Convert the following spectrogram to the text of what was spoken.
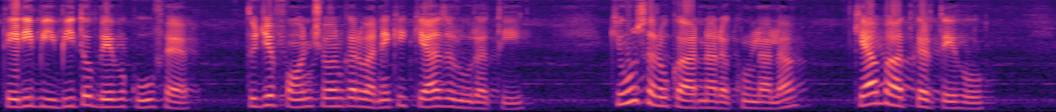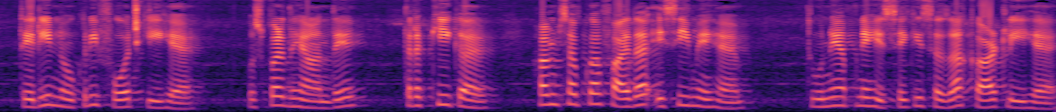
تیری بیوی بی تو بے وقوف ہے، تجھے فون شون کروانے کی کیا ضرورت تھی؟ کیوں سروکار نہ رکھوں لالا؟ کیا بات کرتے ہو؟ تیری نوکری فوج کی ہے، اس پر دھیان دے، ترقی کر، ہم سب کا فائدہ اسی میں ہے۔ تو نے اپنے حصے کی سزا کاٹ لی ہے۔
